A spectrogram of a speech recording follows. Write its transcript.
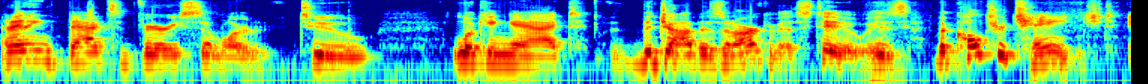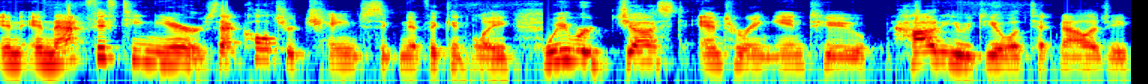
and I think that's very similar to looking at the job as an archivist too is the culture changed. In, in that 15 years that culture changed significantly. We were just entering into how do you deal with technology?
